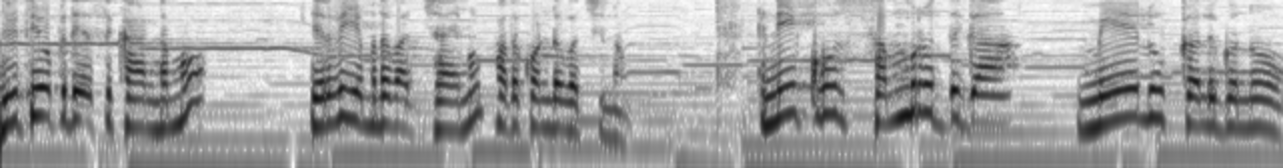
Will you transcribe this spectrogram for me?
ద్వితీయోపదేశ కాండము ఇరవై ఎనిమిదవ అధ్యాయము పదకొండవ వచనం. నీకు సమృద్ధిగా మేలు కలుగును.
